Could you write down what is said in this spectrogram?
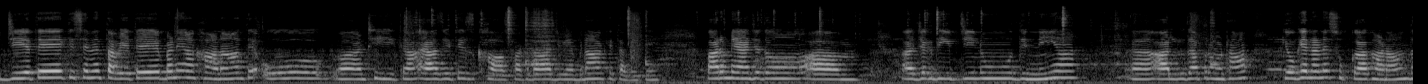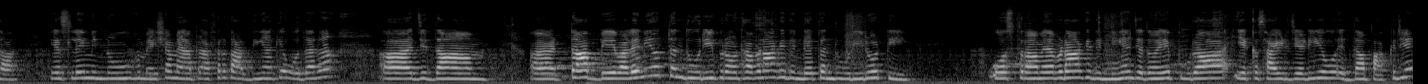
ਜੇ ਤੇ ਕਿਸੇ ਨੇ ਤਵੇ ਤੇ ਬਣਿਆ ਖਾਣਾ ਤੇ ਉਹ ਠੀਕ ਆ ਐਜ਼ ਇਟ ਇਜ਼ ਖਾ ਸਕਦਾ ਜਿਵੇਂ ਬਣਾ ਕੇ ਤਵੇ ਤੇ। ਪਰ ਮੈਂ ਜਦੋਂ ਜਗਦੀਪ ਜੀ ਨੂੰ ਦਿੰਨੀ ਆ ਆਲੂ ਦਾ ਪਰੌਂਠਾ, ਕਿਉਂਕਿ ਇਹਨਾਂ ਨੇ ਸੁੱਕਾ ਖਾਣਾ ਹੁੰਦਾ, ਇਸ ਲਈ ਮੈਨੂੰ ਹਮੇਸ਼ਾ ਮੈਂ ਪ੍ਰੈਫਰ ਕਰਦੀ ਆ ਕਿ ਉਹਦਾ ਨਾ ਜਿੱਦਾਂ ਢਾਬੇ ਵਾਲੇ ਨਹੀਂ ਉਹ ਤੰਦੂਰੀ ਪਰੌਂਠਾ ਬਣਾ ਕੇ ਦਿੰਦੇ, ਤੰਦੂਰੀ ਰੋਟੀ। ਉਸ ਤਰ੍ਹਾਂ ਮੈਂ ਬਣਾ ਕੇ ਦਿੰਨੀ ਆ, ਜਦੋਂ ਇਹ ਪੂਰਾ ਇੱਕ ਸਾਈਡ ਜਿਹੜੀ ਉਹ ਇਦਾਂ ਪੱਕ ਜੇ।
